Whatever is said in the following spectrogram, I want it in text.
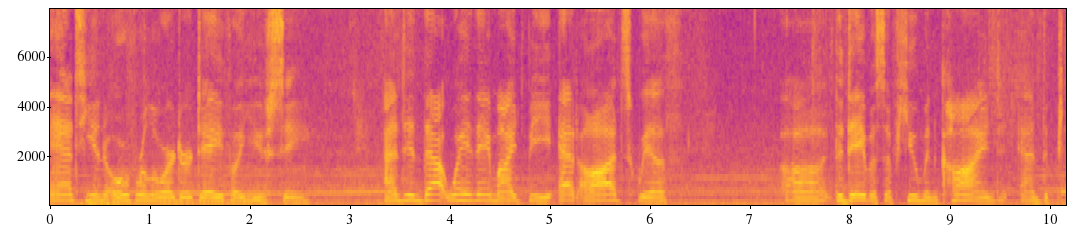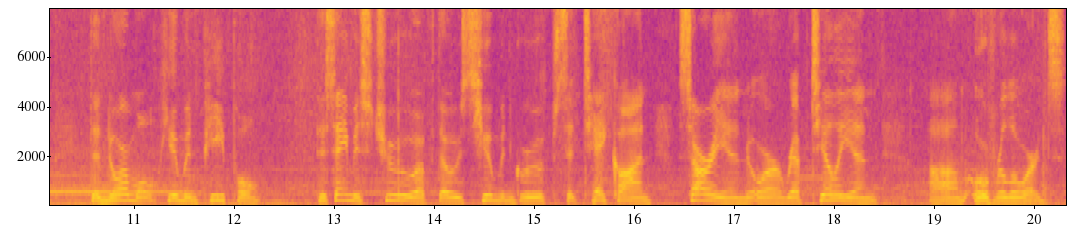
Antian overlord or deva, you see. And in that way they might be at odds with uh, the devas of humankind and the, the normal human people. The same is true of those human groups that take on saurian or reptilian um, overlords.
